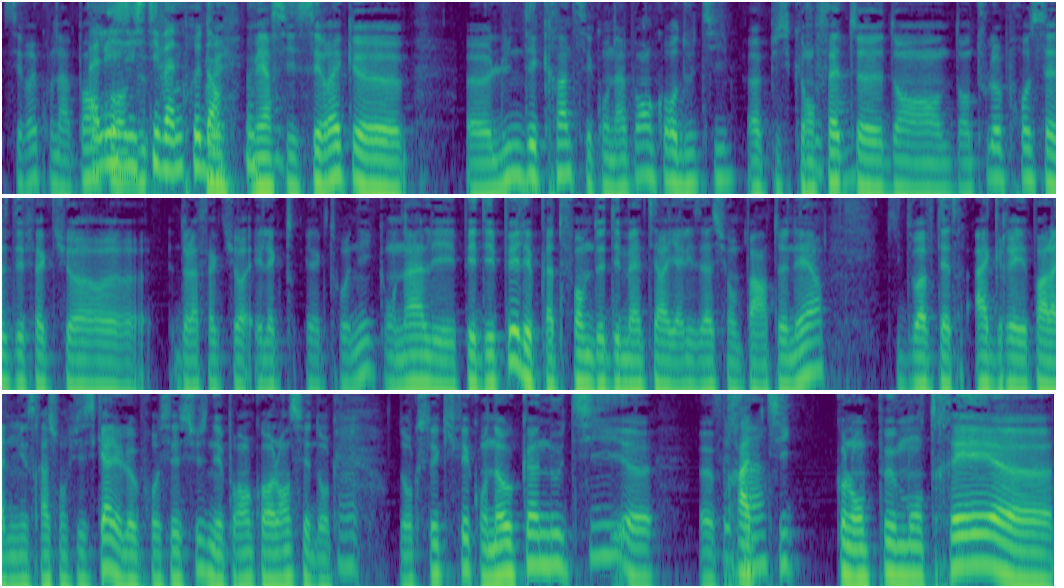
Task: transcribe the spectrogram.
C'est vrai qu'on n'a pas Allez-y, Steven Prudent. merci. C'est vrai que euh, l'une des craintes, c'est qu'on n'a pas encore d'outils, euh, puisqu'en fait, euh, dans, dans tout le process des factures, euh, de la facture électronique, on a les PDP, les plateformes de dématérialisation partenaires, qui doivent être agréés par l'administration fiscale et le processus n'est pas encore lancé. Donc, Mm. donc ce qui fait qu'on n'a aucun outil euh, euh, pratique que l'on peut montrer euh,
